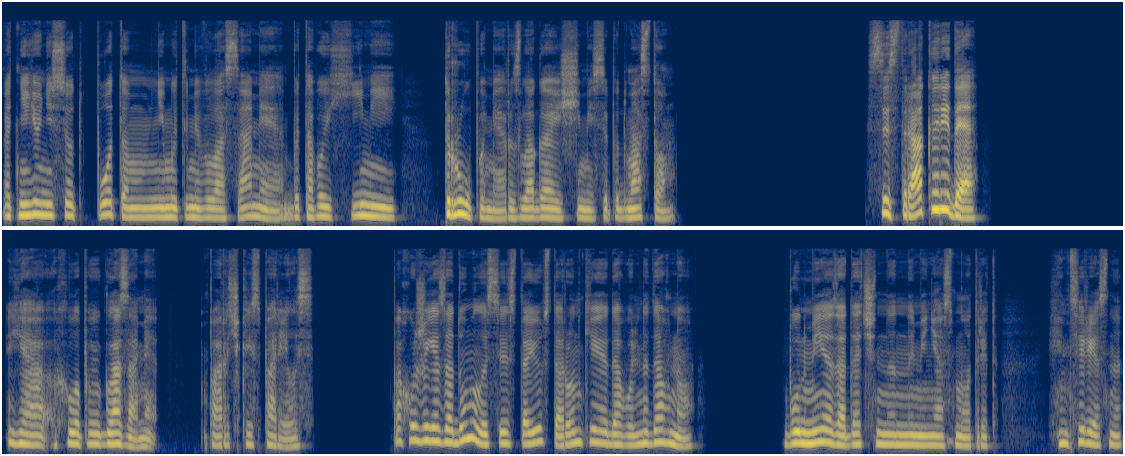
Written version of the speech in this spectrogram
От нее несет потом, немытыми волосами, бытовой химией, трупами, разлагающимися под мостом. Сестра Кориде!» Я хлопаю глазами. Парочка испарилась. Похоже, я задумалась и стою в сторонке довольно давно. Бунми озадаченно на меня смотрит. Интересно,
